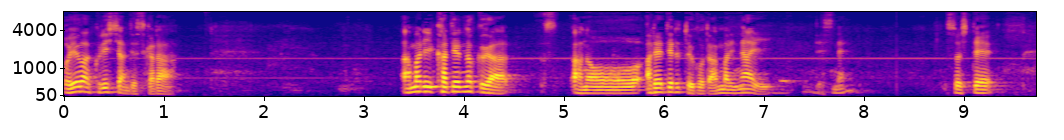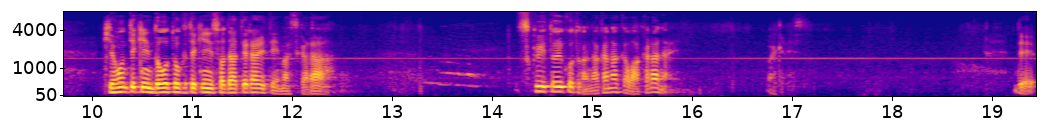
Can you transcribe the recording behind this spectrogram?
親はクリスチャンですからあまり家庭の中があの荒れてるということはあんまりないですね。そして基本的に道徳的に育てられていますから救いということがなかなかわからないわけです。で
